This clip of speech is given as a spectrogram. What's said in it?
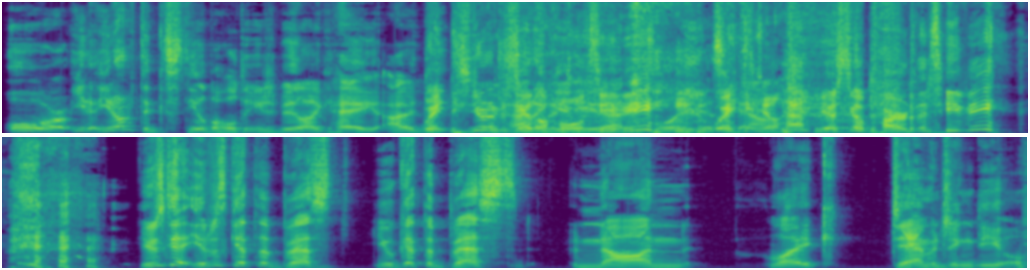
Or you know, you don't have to steal the whole thing. You just be like, hey, I Wait, did- you don't have to steal the whole TV? Wait, discount. still have you have to steal part of the TV? You just get you just get the best. You'll get the best non like damaging deal.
